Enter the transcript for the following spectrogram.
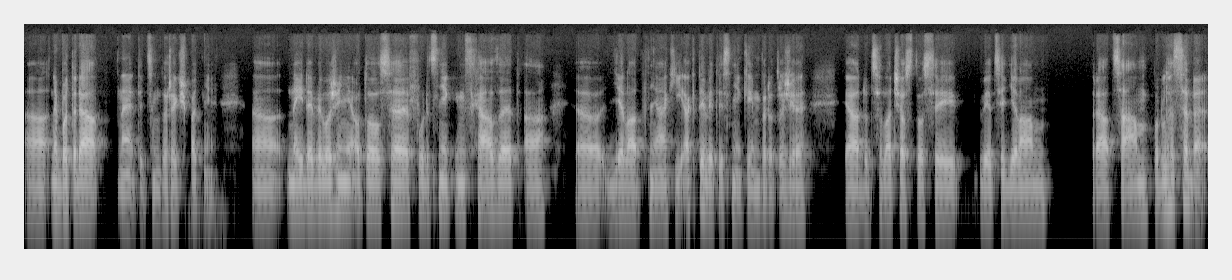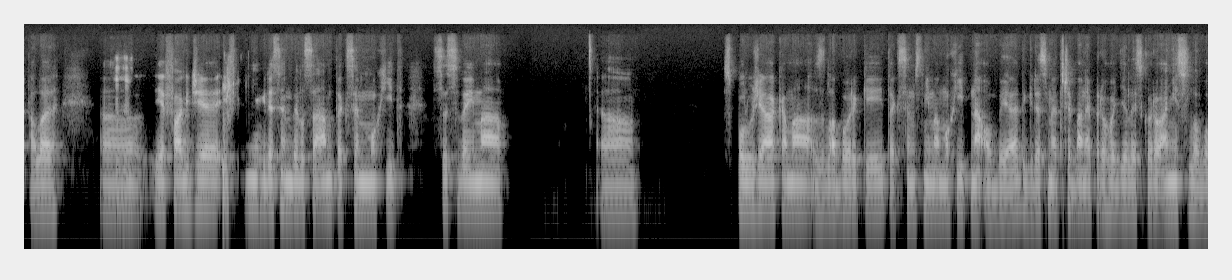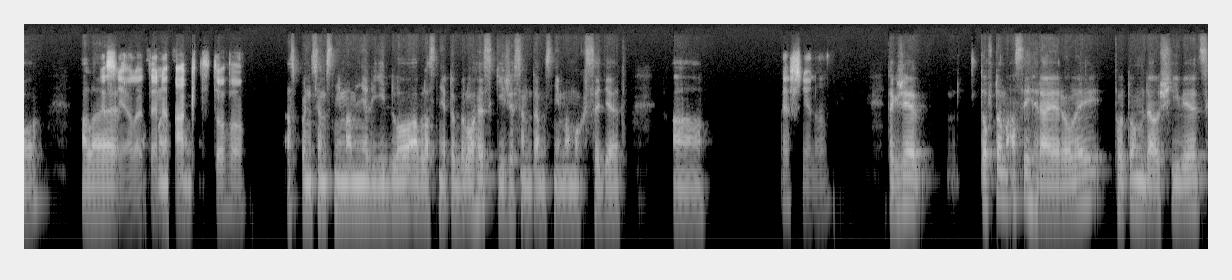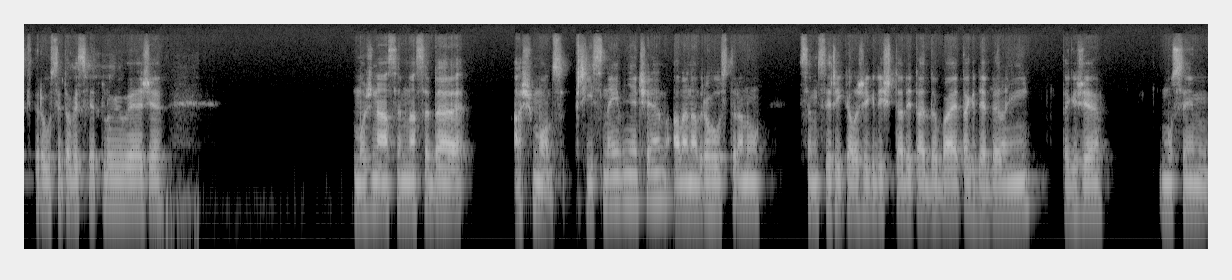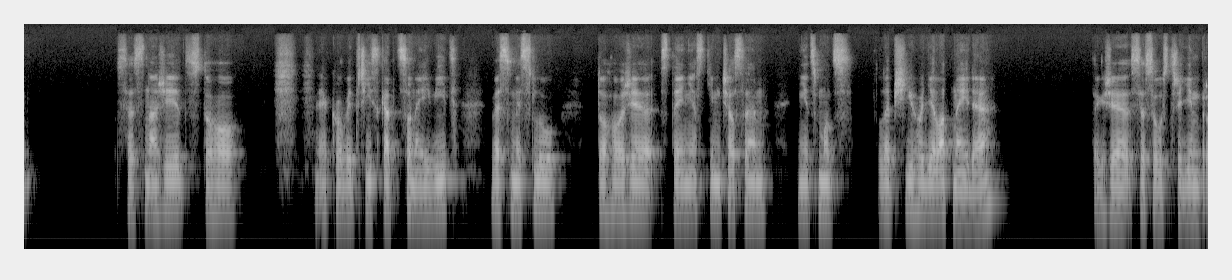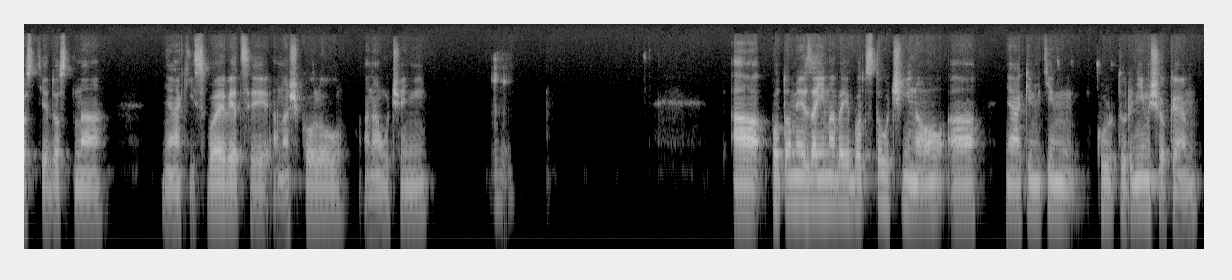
Uh, nebo teda, ne, teď jsem to řekl špatně. Uh, nejde vyloženě o to se furt s někým scházet a uh, dělat nějaký aktivity s někým, protože já docela často si věci dělám rád sám podle sebe, ale uh, je fakt, že i někde jsem byl sám, tak jsem mohl jít se svýma uh, spolužákama z laborky, tak jsem s nima mohl jít na oběd, kde jsme třeba neprohodili skoro ani slovo, ale... Jasně, ale ten jsem, akt toho... Aspoň jsem s nima měl jídlo a vlastně to bylo hezký, že jsem tam s nima mohl sedět a... Jasně, no. Takže to v tom asi hraje roli. Potom další věc, kterou si to vysvětluju, je, že možná jsem na sebe až moc přísnej v něčem, ale na druhou stranu jsem si říkal, že když tady ta doba je tak debilní, takže musím se snažit z toho jako vytřískat co nejvíc ve smyslu toho, že stejně s tím časem nic moc lepšího dělat nejde. Takže se soustředím prostě dost na nějaké svoje věci a na školu a na učení. Mm-hmm. A potom je zajímavý bod s tou Čínou a nějakým tím kulturním šokem.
